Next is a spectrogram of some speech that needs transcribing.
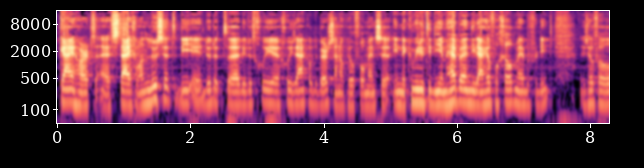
keihard uh, stijgen. Want Lucid die, eh, doet, het, uh, die doet goede, goede zaken op de beurs. Er zijn ook heel veel mensen in de community die hem hebben en die daar heel veel geld mee hebben verdiend. Dus, heel veel,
